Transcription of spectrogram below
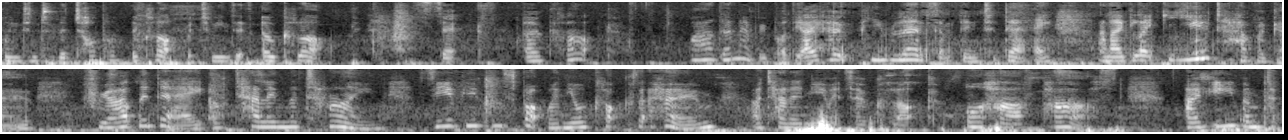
pointing to the top of the clock, which means it's o'clock. 6 o'clock. Well done everybody. I hope you've learnt something today and I'd like you to have a go throughout the day of telling the time. See if you can spot when your clocks at home are telling you it's o'clock or half past. I've even put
